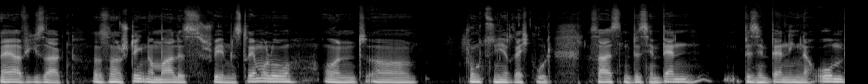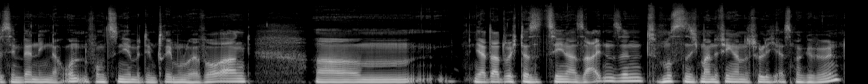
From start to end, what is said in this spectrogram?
naja, wie gesagt, das ist ein stinknormales schwebendes Tremolo und äh, funktioniert recht gut. Das heißt, ein bisschen, Bend, bisschen Bending nach oben, ein bisschen Bending nach unten funktioniert mit dem Tremolo hervorragend. Ähm, ja, dadurch, dass es 10er Seiten sind, mussten sich meine Finger natürlich erstmal gewöhnen.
